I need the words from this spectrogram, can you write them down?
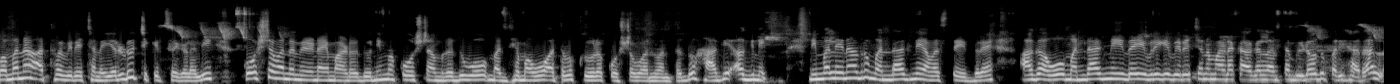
ವಮನ ಅಥವಾ ವಿರೇಚನ ಎರಡೂ ಚಿಕಿತ್ಸೆಗಳಲ್ಲಿ ಕೋಷ್ಟವನ್ನು ನಿರ್ಣಯ ಮಾಡೋದು ನಿಮ್ಮ ಕೋಷ್ಟ ಮೃದುವೋ ಮಧ್ಯಮವೋ ಅಥವಾ ಕ್ರೂರ ಕೋಷ್ಟವೋ ಅನ್ನುವಂಥದ್ದು ಹಾಗೆ ಅಗ್ನಿ. ನಿಮ್ಮಲ್ಲಿ ಏನಾದರೂ ಮಂದಾಗ್ನಿ ಅವಸ್ಥೆ ಇದ್ರೆ ಆಗ ಓ ಮಂದಾಗ್ನಿ ಇದೆ ಇವರಿಗೆ ವಿರೇಚನ ಮಾಡೋಕ್ಕಾಗಲ್ಲ ಅಂತ ಬಿಡೋದು ಪರಿಹಾರ ಅಲ್ಲ.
